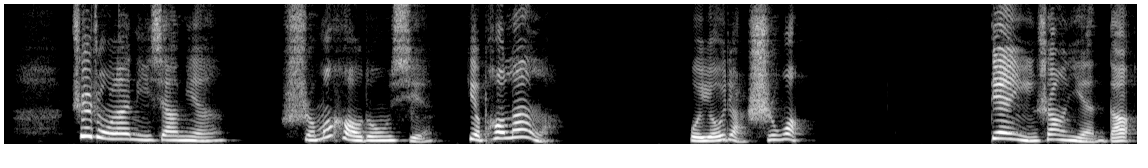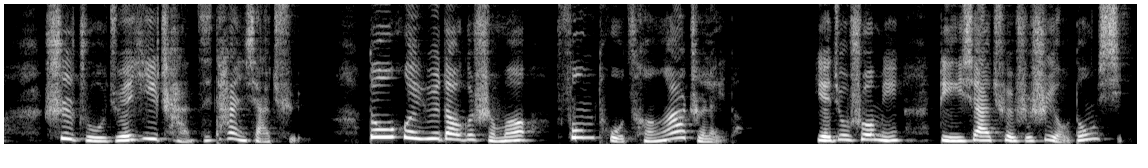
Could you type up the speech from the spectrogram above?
这种烂泥下面，什么好东西也泡烂了，我有点失望。电影上演的是主角一铲子探下去，都会遇到个什么封土层啊之类的，也就说明底下确实是有东西。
